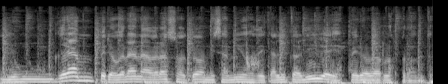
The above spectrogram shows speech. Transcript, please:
y un gran pero gran abrazo a todos mis amigos de Caleta Olivia y espero verlos pronto.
